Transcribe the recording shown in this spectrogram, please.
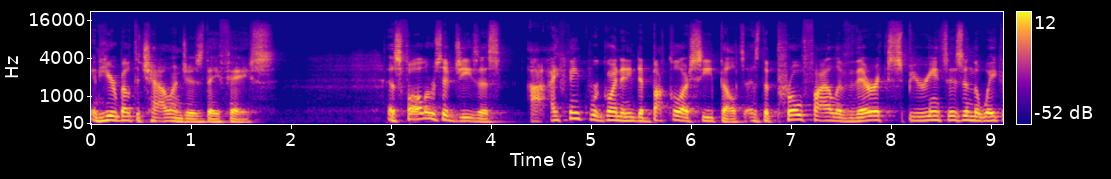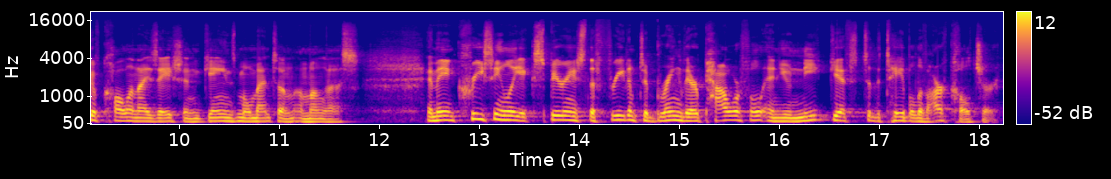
and hear about the challenges they face. As followers of Jesus, I think we're going to need to buckle our seatbelts as the profile of their experiences in the wake of colonization gains momentum among us. And they increasingly experience the freedom to bring their powerful and unique gifts to the table of our culture.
